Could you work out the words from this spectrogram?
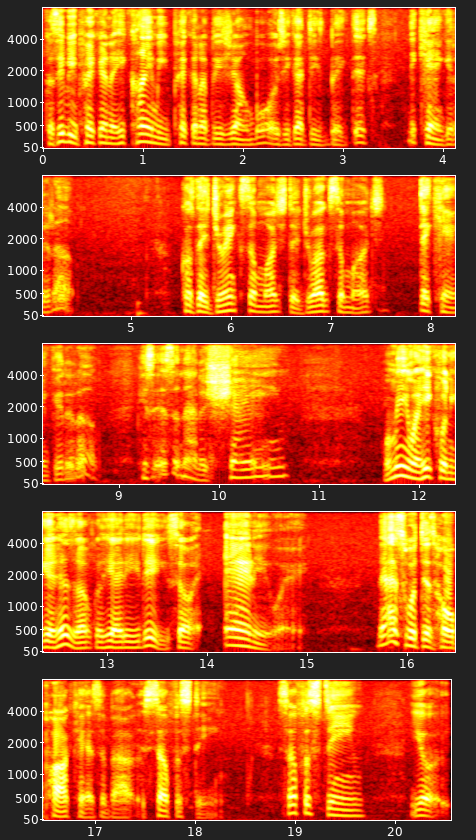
because he be picking. He claimed he picking up these young boys. He got these big dicks. They can't get it up because they drink so much, they drug so much, they can't get it up. He said, "Isn't that a shame?" Well, meanwhile, he couldn't get his up because he had ED. So anyway, that's what this whole podcast is about: is self-esteem. Self-esteem. You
